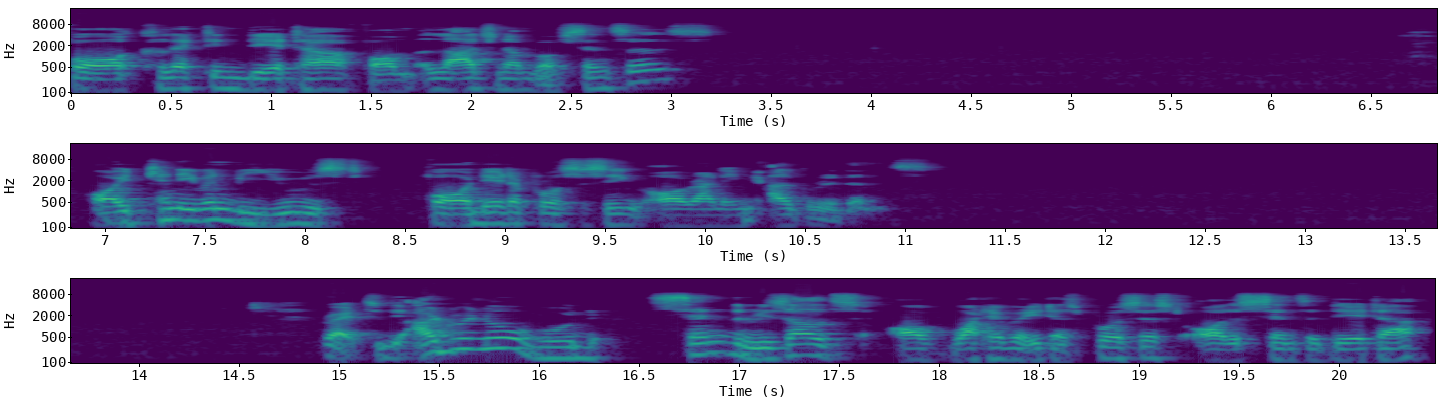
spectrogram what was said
for collecting data from a large number of sensors. Or it can even be used for data processing or running algorithms. Right, so the Arduino would send the results of whatever it has processed or the sensor data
